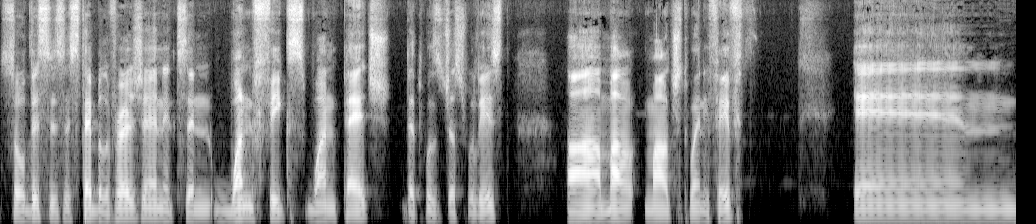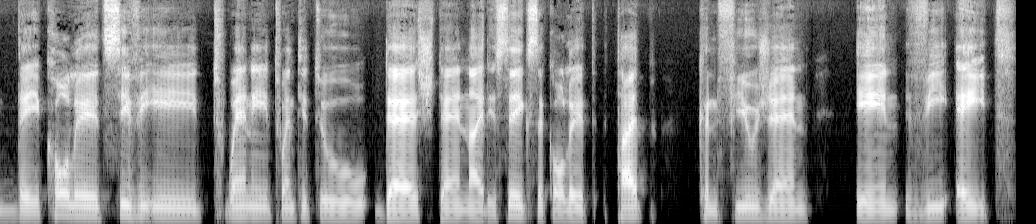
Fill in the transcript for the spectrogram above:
so this is a stable version. It's in one fix, one patch that was just released uh, Mar- March 25th. And they call it CVE 2022 1096. They call it type confusion in V8,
